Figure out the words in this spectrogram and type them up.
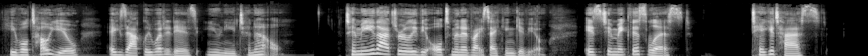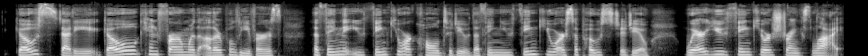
He will tell you exactly what it is you need to know. To me, that's really the ultimate advice I can give you is to make this list, take a test, go study, go confirm with other believers the thing that you think you are called to do, the thing you think you are supposed to do, where you think your strengths lie.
